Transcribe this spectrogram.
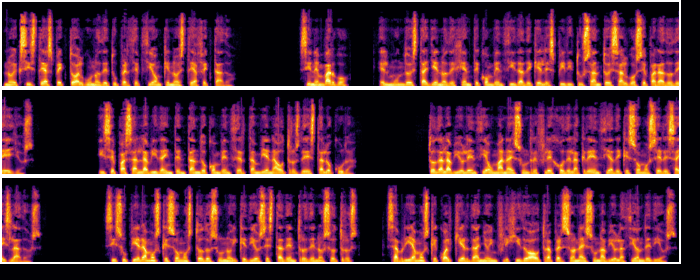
No existe aspecto alguno de tu percepción que no esté afectado. Sin embargo, el mundo está lleno de gente convencida de que el Espíritu Santo es algo separado de ellos. Y se pasan la vida intentando convencer también a otros de esta locura. Toda la violencia humana es un reflejo de la creencia de que somos seres aislados. Si supiéramos que somos todos uno y que Dios está dentro de nosotros, sabríamos que cualquier daño infligido a otra persona es una violación de Dios.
